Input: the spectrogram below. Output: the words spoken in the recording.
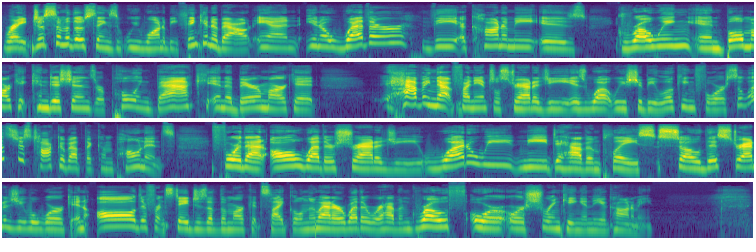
Right. Just some of those things we want to be thinking about. And, you know, whether the economy is growing in bull market conditions or pulling back in a bear market, having that financial strategy is what we should be looking for. So let's just talk about the components for that all weather strategy. What do we need to have in place so this strategy will work in all different stages of the market cycle, no matter whether we're having growth or, or shrinking in the economy?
